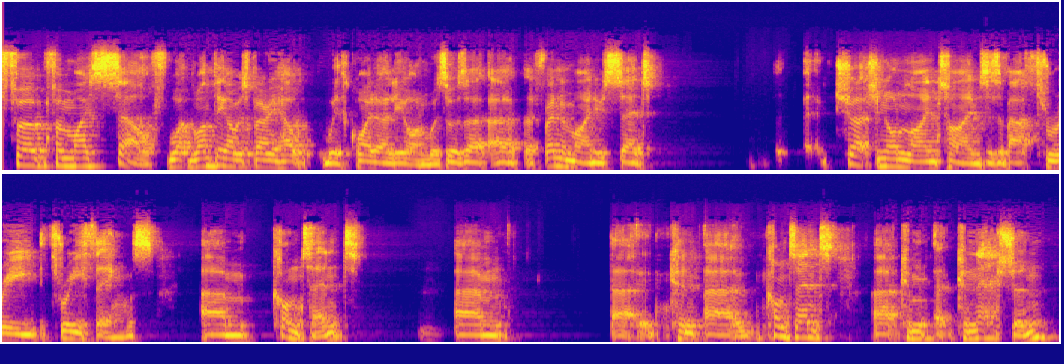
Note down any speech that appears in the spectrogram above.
for for myself, what, one thing I was very helped with quite early on was there was a, a, a friend of mine who said, "Church in online times is about three three things: um, content, um, uh, con, uh, content, uh, com, uh, connection,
